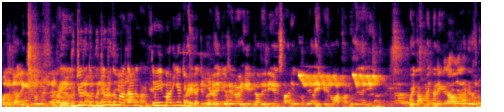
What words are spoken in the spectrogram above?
ਪਰ ਗੱਲ ਇਹ ਕਿ ਉਹ ਅਸੀਂ ਬਜ਼ੁਰਗ ਬਜ਼ੁਰਗ ਮਾਤਾ ਨੂੰ ਤੁਸੀਂ ਮਾਰੀਆਂ ਚਪੇੜਾ ਅਸੀਂ ਚਪੇੜਾ ਹੀ ਕਿਸੇ ਨੂੰ ਅਸੀਂ ਇਦਾਂ ਦੇ ਨਹੀਂ ਇਨਸਾਨੀ ਦੇ ਬੰਦੇ ਅਸੀਂ ਕਿਸੇ ਨੂੰ ਹੱਥ ਨਹੀਂ ਦੇਣਾ ਜੀ। ਕੋਈ ਕੰਮ ਇਦਾਂ ਨਹੀਂ ਕੀਤਾ ਸਾਡੇ ਕੋਈ ਝੂਠ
